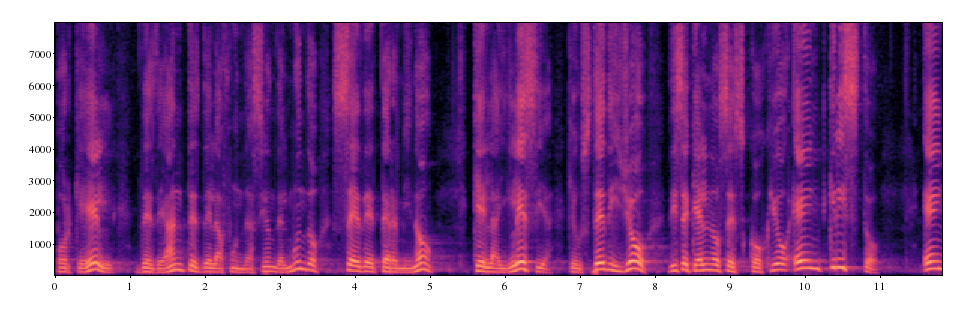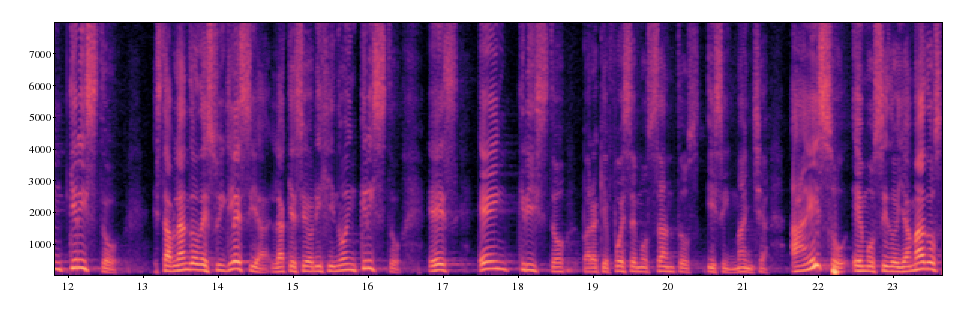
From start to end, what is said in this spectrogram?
porque Él desde antes de la fundación del mundo se determinó que la iglesia, que usted y yo, dice que Él nos escogió en Cristo, en Cristo Está hablando de su iglesia, la que se originó en Cristo. Es en Cristo para que fuésemos santos y sin mancha. A eso hemos sido llamados,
